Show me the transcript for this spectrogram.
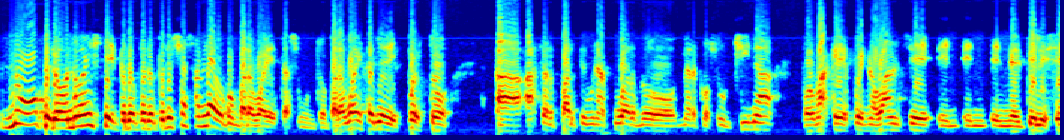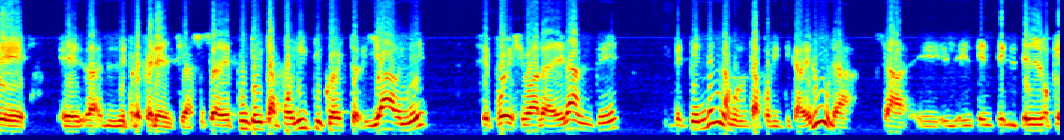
No, pero no es, pero, pero, pero ya has hablado con Paraguay de este asunto. Paraguay estaría dispuesto a, hacer ser parte de un acuerdo Mercosur-China, por más que después no avance en, el TLC eh, de preferencias. O sea, desde el punto de vista político esto es viable, se puede llevar adelante, depende de una voluntad política de Lula. O sea, en, lo que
